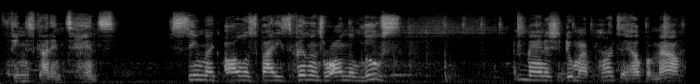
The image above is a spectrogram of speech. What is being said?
things got intense. Seemed like all of Spidey's villains were on the loose. I managed to do my part to help him out.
